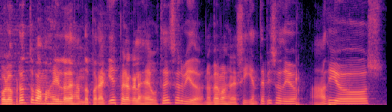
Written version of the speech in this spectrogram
Por lo pronto vamos a irlo dejando por aquí, espero que les haya gustado y servido. Nos vemos en el siguiente episodio. Adiós.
